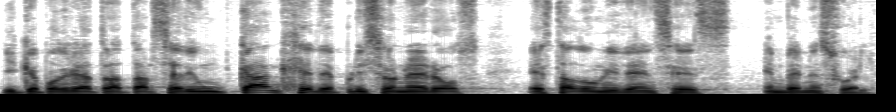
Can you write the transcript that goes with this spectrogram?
y que podría tratarse de un canje de prisioneros estadounidenses en Venezuela.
